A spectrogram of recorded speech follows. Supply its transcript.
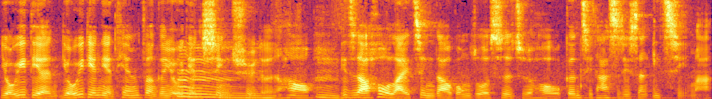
有一点有一点点天分跟有一点兴趣的。然后一直到后来进到工作室之后，跟其他实习生一起嘛。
